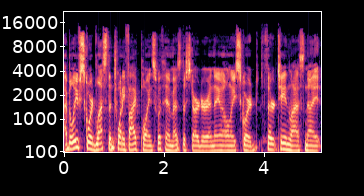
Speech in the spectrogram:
I believe, scored less than 25 points with him as the starter, and they only scored 13 last night.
